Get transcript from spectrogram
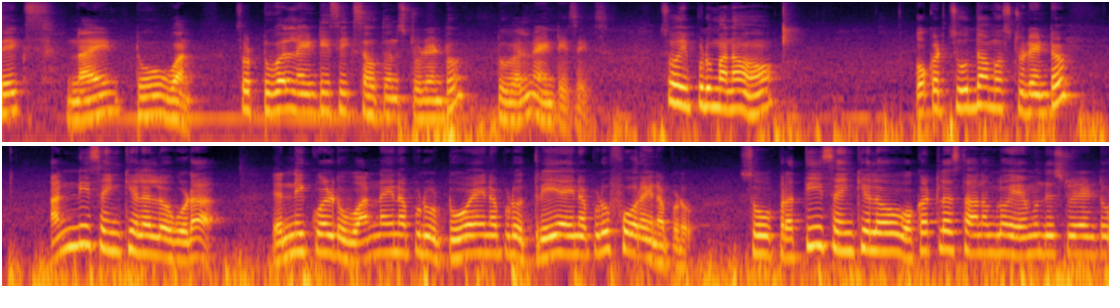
six nine two one. So twelve ninety six అవుతుంది student. Twelve ninety six. So ఇప్పుడు మనం ఒకటి చూద్దాము స్టూడెంట్. అన్ని సంఖ్యలలో కూడా ఎన్ ఈక్వల్ టు వన్ అయినప్పుడు టూ అయినప్పుడు త్రీ అయినప్పుడు ఫోర్ అయినప్పుడు సో ప్రతి సంఖ్యలో ఒకట్ల స్థానంలో ఏముంది స్టూడెంటు?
